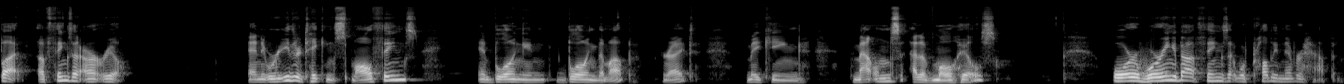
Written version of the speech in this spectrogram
but of things that aren't real. And we're either taking small things and blowing blowing them up, right? Making mountains out of molehills, or worrying about things that will probably never happen.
